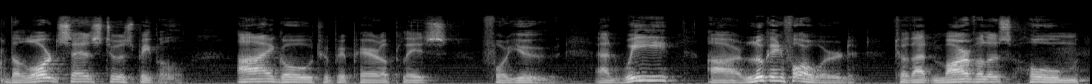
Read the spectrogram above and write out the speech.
the Lord says to his people, I go to prepare a place for you. And we are looking forward to that marvelous home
